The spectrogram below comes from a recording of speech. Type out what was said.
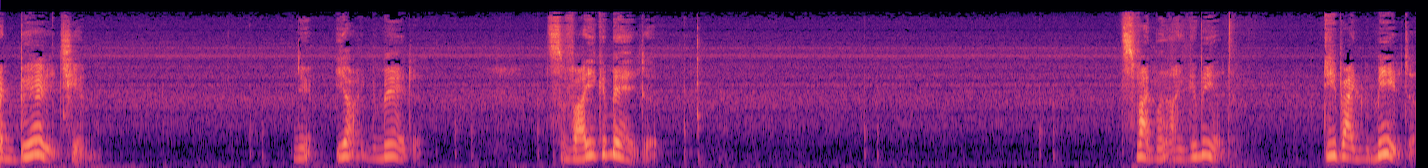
Ein Bildchen. Nee, ja, ein Gemälde. Zwei Gemälde. Zweimal ein Gemälde. Die beiden Gemälde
